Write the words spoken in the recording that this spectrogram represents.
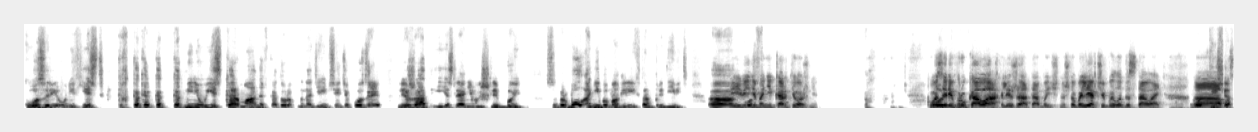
козыри, у них есть, как, как, как минимум, есть карманы, в которых, мы надеемся, эти козыри лежат, и если они вышли бы в Супербол, они бы могли их там предъявить. А, Ты, вот. видимо, не картежник. Козыри вот. в рукавах лежат обычно, чтобы легче было доставать. Вот, а... ты сейчас,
